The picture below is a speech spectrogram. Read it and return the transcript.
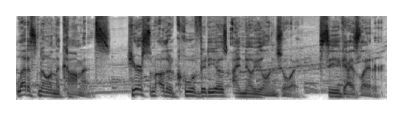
Let us know in the comments. Here are some other cool videos I know you'll enjoy. See you guys later.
